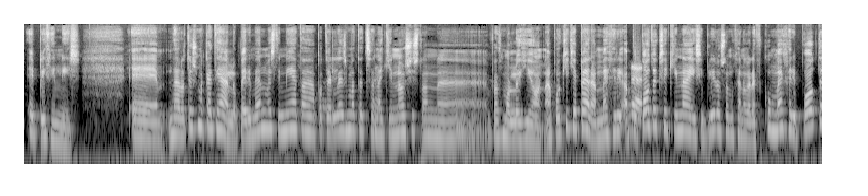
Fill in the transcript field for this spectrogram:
επιθυμείς. Ε, να ρωτήσουμε κάτι άλλο. Περιμένουμε στη μία τα αποτελέσματα της ανακοινώσης των ε, βαθμολογιών. Από εκεί και πέρα, μέχρι, από ναι. πότε ξεκινάει η συμπλήρωση του μηχανογραφικού, μέχρι πότε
